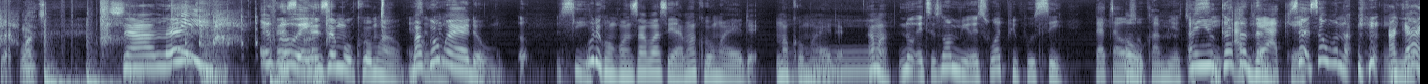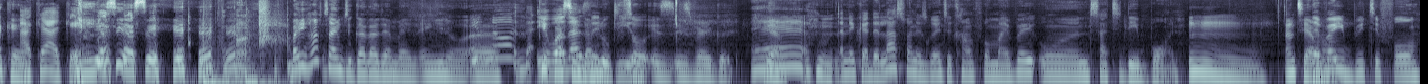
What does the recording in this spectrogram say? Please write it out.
check one, two. Charlie. everywhere Nsɛm wɔ kurom ha o. Ba Nsɛm kurom wɔ- ha yɛ de o. see Wode kɔnkɔnsa ba se ama kurom ha yɛ de. Ma kurom ha yɛ de. Ama. no it is not me it's what people say that I also Oh. come here to and say you gather them. Ake, Say, ake. say una You ake ake. ake, ake. Yes, yes. but you have time to gather them and, and you know, uh, know, that- keep well, us in that's the the loop. deal. So it's, it's very good. yeah. Eh, hmm, Aneka, the last one is going to come from my very own Saturday born. Mm. Auntie The Ama, very beautiful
